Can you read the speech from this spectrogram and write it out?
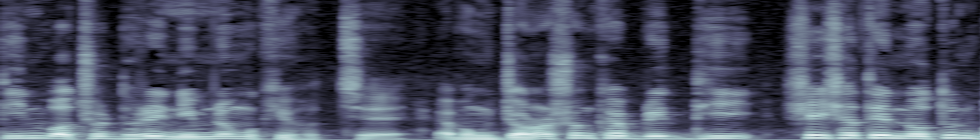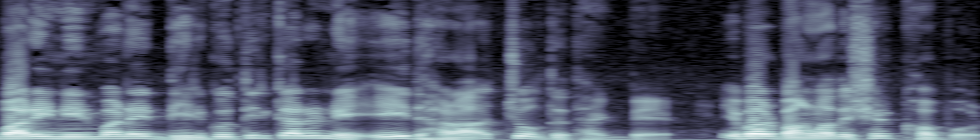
তিন বছর ধরে নিম্নমুখী হচ্ছে এবং জনসংখ্যা বৃদ্ধি সেই সাথে নতুন বাড়ি নির্মাণের ধীরগতির কারণে এই ধারা চলতে থাকবে। এবার বাংলাদেশের খবর।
